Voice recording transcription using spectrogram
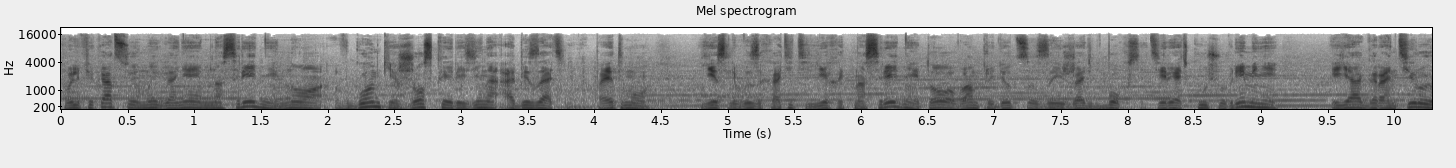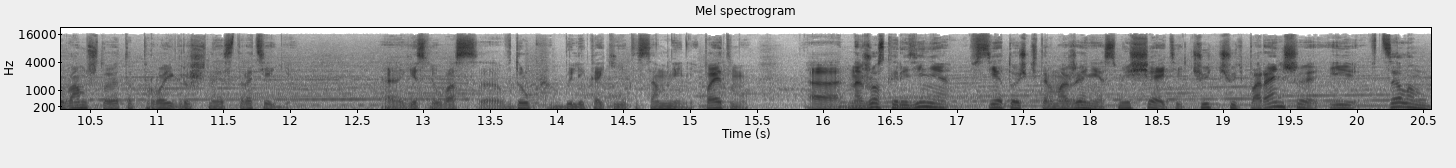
Квалификацию мы гоняем на средней, но в гонке жесткая резина обязательно. Поэтому, если вы захотите ехать на средней, то вам придется заезжать в боксы, терять кучу времени, и я гарантирую вам, что это проигрышная стратегия, э, если у вас э, вдруг были какие-то сомнения. Поэтому э, на жесткой резине все точки торможения смещайте чуть-чуть пораньше, и в целом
